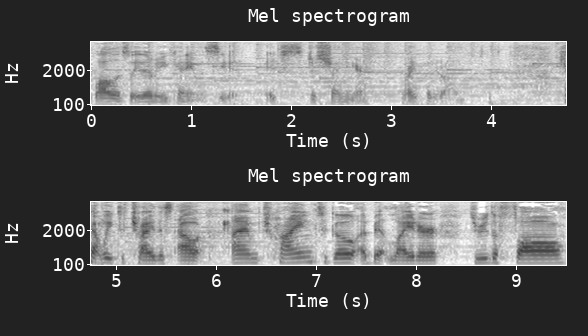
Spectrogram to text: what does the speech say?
flawlessly. I mean you can't even see it. It's just shinier where I put it on. Can't wait to try this out. I'm trying to go a bit lighter through the fall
